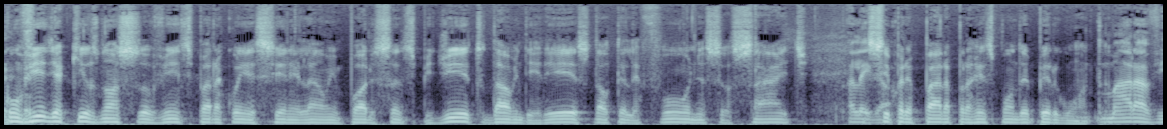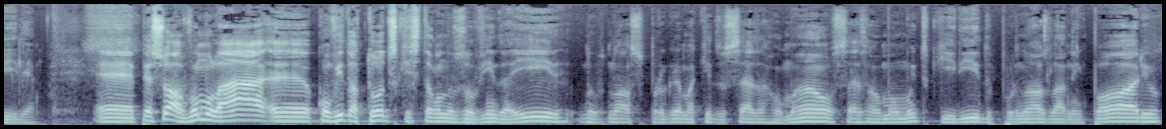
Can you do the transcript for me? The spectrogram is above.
Convide aqui os nossos ouvintes para conhecerem lá o Empório Santos Pedito, dá o endereço, dá o telefone, o seu site. Ah. Se prepara para responder pergunta. Maravilha. É, pessoal, vamos lá. É, convido a todos que estão nos ouvindo aí no nosso programa aqui do César Romão. César Romão, muito querido por nós lá no Empório.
